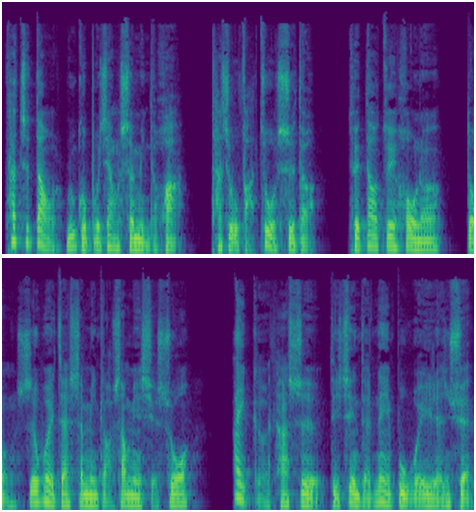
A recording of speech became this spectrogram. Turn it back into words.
他知道如果不这样声明的话，他是无法做事的。所以到最后呢，董事会在声明稿上面写说，艾格他是迪士尼的内部唯一人选。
